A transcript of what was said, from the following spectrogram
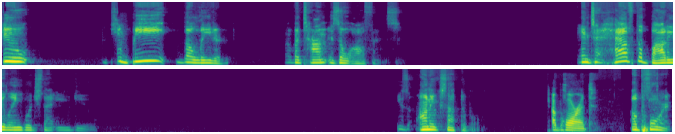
To to be the leader of a Tom Izzo offense and to have the body language that you do is unacceptable Abhorrent. abhorrent,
